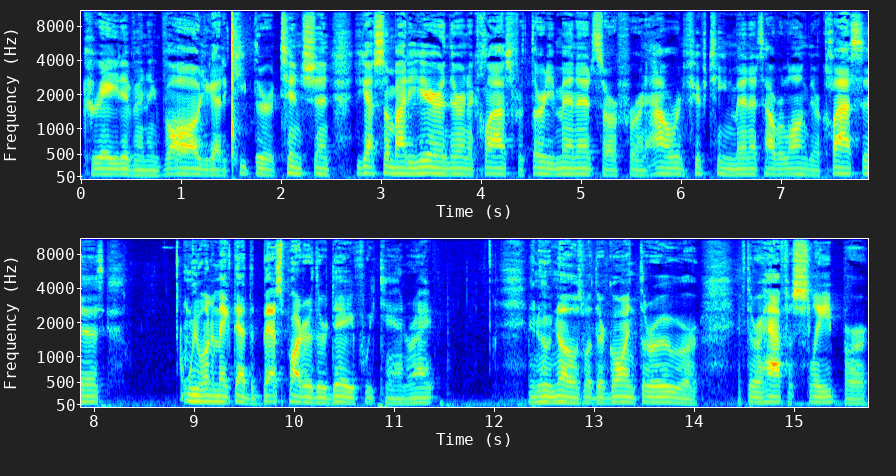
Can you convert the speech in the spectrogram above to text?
creative and involved. You got to keep their attention. You got somebody here and they're in a class for thirty minutes or for an hour and fifteen minutes, however long their class is. We want to make that the best part of their day if we can, right? And who knows what they're going through or if they're half asleep or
